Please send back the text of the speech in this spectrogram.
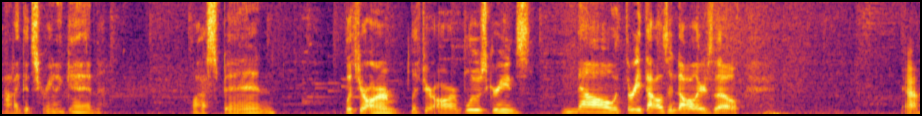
Not a good screen again. Last spin. Lift your arm. Lift your arm. Blue screens. No, $3,000 though. Yeah?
